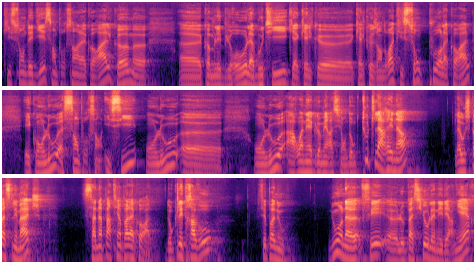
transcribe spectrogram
qui sont dédiées 100% à la chorale, comme, euh, euh, comme les bureaux, la boutique, il y a quelques, quelques endroits qui sont pour la chorale et qu'on loue à 100%. Ici, on loue, euh, on loue à Rouennais Agglomération. Donc toute l'aréna, là où se passent les matchs, ça n'appartient pas à la chorale. Donc les travaux, c'est pas nous. Nous, on a fait le patio l'année dernière.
